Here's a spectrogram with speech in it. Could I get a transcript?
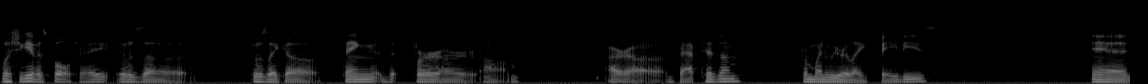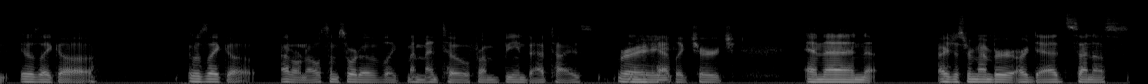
well, she gave us both, right? It was a it was like a thing for our um, our uh, baptism from when we were like babies, and it was like a it was like a I don't know some sort of like memento from being baptized in the Catholic Church, and then I just remember our dad sent us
